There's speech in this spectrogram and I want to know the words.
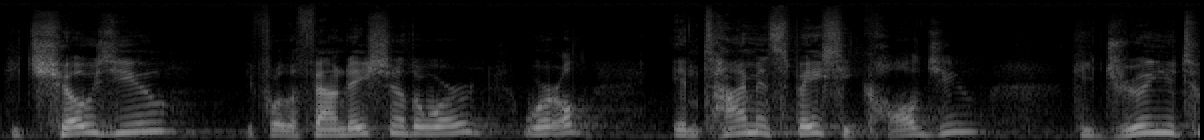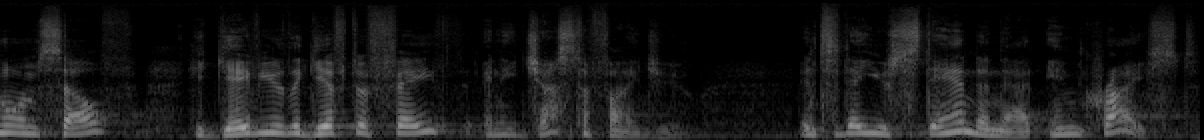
He chose you before the foundation of the word, world. In time and space, He called you. He drew you to Himself. He gave you the gift of faith and He justified you. And today you stand in that in Christ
